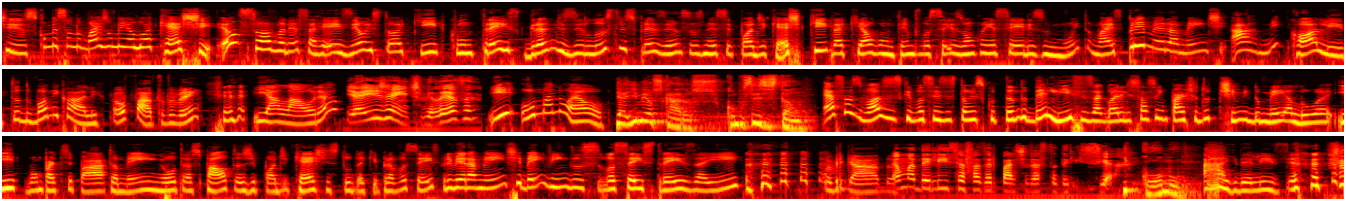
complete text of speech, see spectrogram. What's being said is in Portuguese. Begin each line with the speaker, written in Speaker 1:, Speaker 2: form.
Speaker 1: Ouvintes! Começando mais um Meia Lua Cast. Eu sou a Vanessa Reis e eu estou aqui com três grandes e ilustres presenças nesse podcast que daqui a algum tempo vocês vão conhecer eles muito mais. Primeiramente, a Nicole. Tudo bom, Nicole?
Speaker 2: Opa, tudo bem?
Speaker 1: e a Laura.
Speaker 3: E aí, gente, beleza?
Speaker 1: E o Manuel.
Speaker 4: E aí, meus caros, como vocês estão?
Speaker 1: Essas vozes que vocês estão escutando delícias, agora eles fazem parte do time do Meia Lua e vão participar também em outras pautas de podcasts, tudo aqui para vocês. Primeiramente, bem-vindos vocês três aí.
Speaker 2: Obrigada.
Speaker 3: É uma delícia fazer parte desta delícia.
Speaker 4: E como?
Speaker 1: Ai, que delícia.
